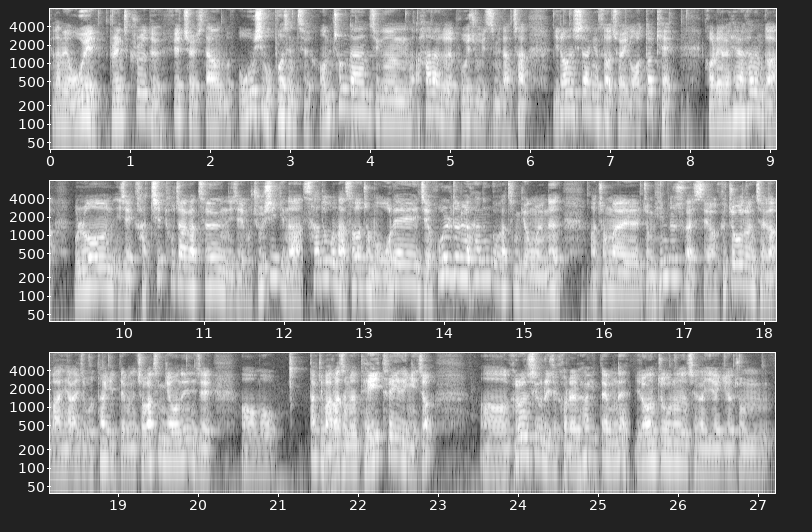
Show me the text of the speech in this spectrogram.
그 다음에 oil, Brent crude, futures down 55% 엄청난 지금 하락을 보여주고 있습니다. 자, 이런 시장에서 저희가 어떻게 거래를 해야 하는가? 물론 이제 가치 투자 같은 이제 뭐 주식이나 사두고 나서 좀 오래 이제 hold를 하는 것 같은 경우에는 어 정말 좀 힘들 수가 있어요. 그쪽으로는 제가 많이 알지 못하기 때문에 저 같은 경우는 이제 어 뭐 딱히 말하자면 day trading이죠. 어 그런 식으로 이제 거래를 하기 때문에 이런 쪽으로는 제가 이야기가 좀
